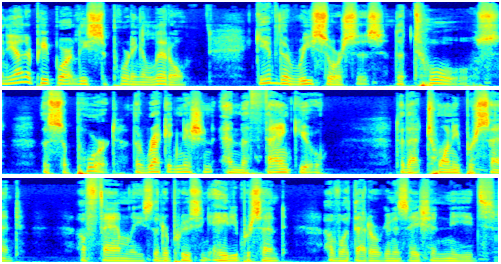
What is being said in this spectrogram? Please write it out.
And the other people are at least supporting a little. Give the resources, the tools, the support, the recognition, and the thank you to that 20% of families that are producing 80% of what that organization needs.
